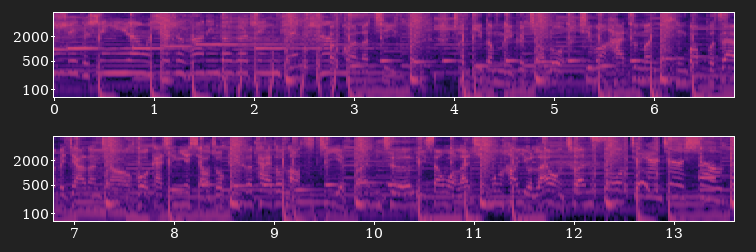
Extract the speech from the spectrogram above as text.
许个心愿，我写出好听的歌，今天唱。把快乐气氛传递到每个角落，希望孩子们的红包不再被家长缴获。开心也小酌，别喝太多，老司机也翻车。礼尚往来，亲朋好友来往穿梭。就让这首歌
